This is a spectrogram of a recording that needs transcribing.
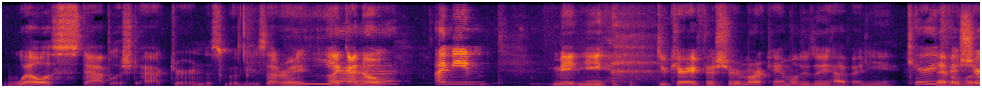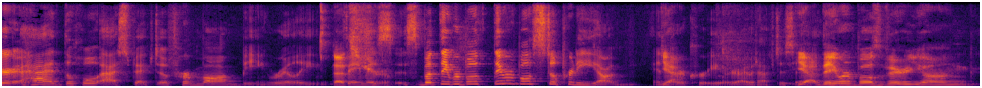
well-established actor in this movie. Is that right? Like I know I mean, maybe do Carrie Fisher and Mark Hamill do they have any? Carrie have Fisher had the whole aspect of her mom being really That's famous, but they were both they were both still pretty young in Yeah. their career. I would have to say. Yeah, they were both very young.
